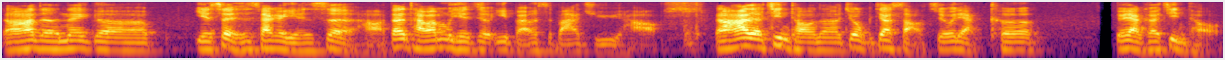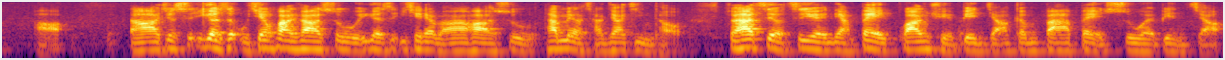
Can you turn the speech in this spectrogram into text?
然后它的那个颜色也是三个颜色，好，但是台湾目前只有一百二十八 G，好，然后它的镜头呢就比较少，只有两颗。有两颗镜头，好，然后就是一个是五千万画素，一个是一千两百万画素，它没有长焦镜头，所以它只有支援两倍光学变焦跟八倍数位变焦。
